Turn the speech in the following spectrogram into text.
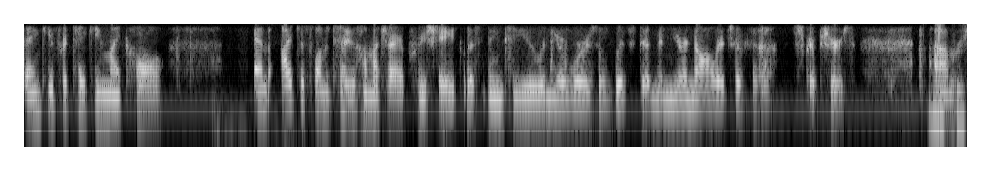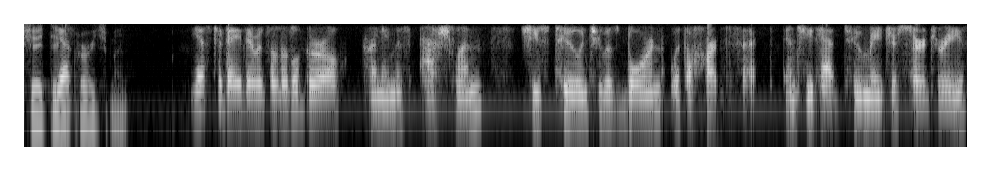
Thank you for taking my call. And I just want to tell you how much I appreciate listening to you and your words of wisdom and your knowledge of the scriptures. I um, appreciate the yes, encouragement. Yesterday, there was a little girl. Her name is Ashlyn. She's two, and she was born with a heart defect, and she'd had two major surgeries.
